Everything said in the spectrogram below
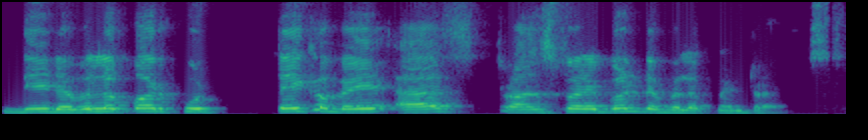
the developer could take away as transferable development rights.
